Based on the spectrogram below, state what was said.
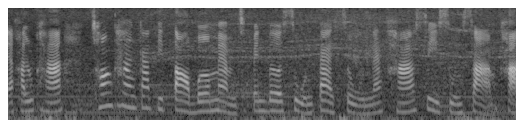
นะคะ ลูกค้าช่องทางการติดต่อเบอร์แหม่มจะเป็นเบอร์ 080 นะคะ 403 ค่ะ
